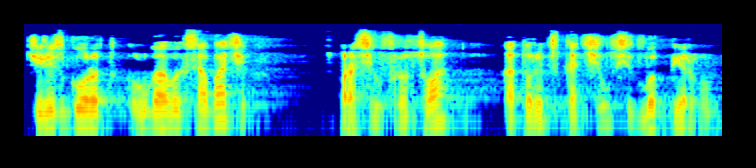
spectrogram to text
«Через город луговых собачек?» — спросил Франсуа, который вскочил в седло первым.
